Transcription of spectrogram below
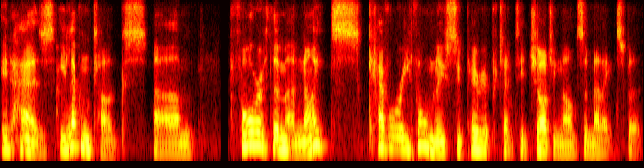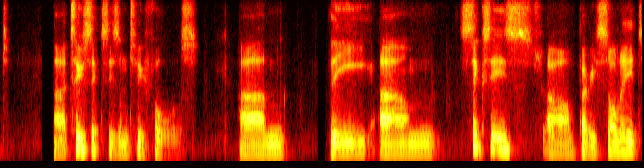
it has 11 tugs. Um, four of them are knights, cavalry, form loose, superior protected, charging lancer, melee expert. Uh, two sixes and two fours. Um, the um, sixes are very solid.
